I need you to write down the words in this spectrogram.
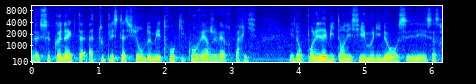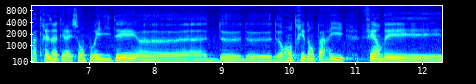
euh, se connecte à toutes les stations de métro qui convergent vers Paris. Et donc pour les habitants d'ici les Molinos, ça sera très intéressant pour éviter euh, de, rentrer dans Paris, faire des,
